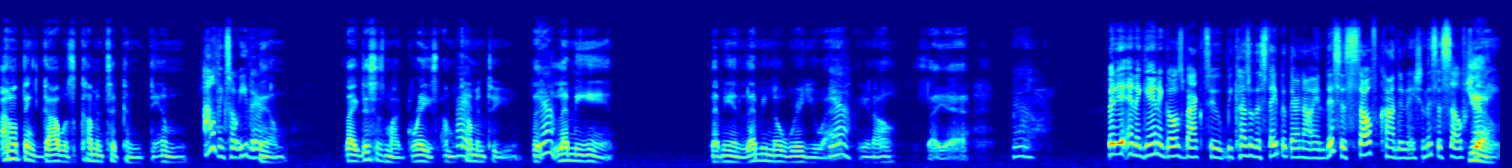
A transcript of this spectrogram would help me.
I don't think God was coming to condemn I don't think so either. them. Like this is my grace. I'm Right. coming to you. Let, Yeah. let me in. Let me in. Let me know where you at. Yeah. You know. So yeah. Yeah. But it, and again, it goes back to because of the state that they're now in. This is self condemnation. This is self Yeah. shame.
